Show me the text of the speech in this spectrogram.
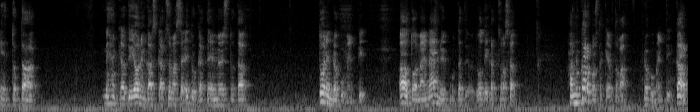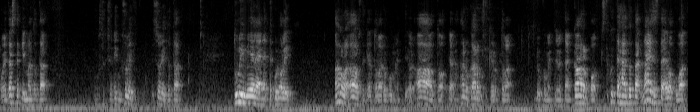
et, tota, mehän käytiin Joonin kanssa katsomassa etukäteen myös tota, toinen dokumentti. Aaltoa mä en nähnyt, mutta oltiin katsomassa Hannu Karposta kertova dokumentti Karpo. Ja tästäkin mä tota, muistaakseni, se oli, se oli tota, tuli mieleen, että kun oli Alva Aallosta kertova dokumentti on Aalto ja Hannu Karposta kertova dokumentti nimeltään Karpo. Sitten kun tehdään tota naisesta elokuva,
